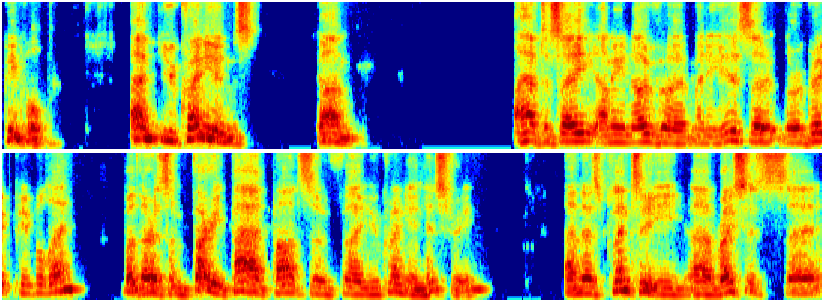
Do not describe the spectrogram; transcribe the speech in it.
people. And Ukrainians, um, I have to say, I mean, over many years, there, there, are great people there, but there are some very bad parts of uh, Ukrainian history and there's plenty uh, racist uh,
